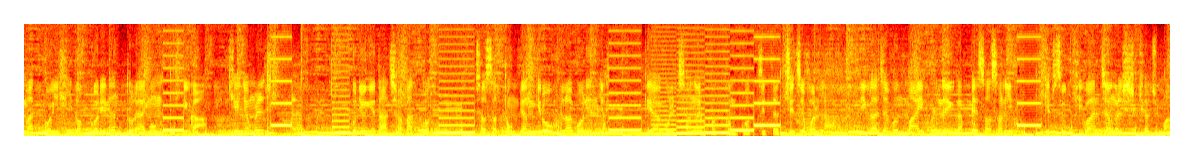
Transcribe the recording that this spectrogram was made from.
맞고 희덕거리는 또라이몽 이가 개념을 근육에다 잡았고 저서 동변기로 흘러보는 야구울창을 헛동꽃 찢다 찢어볼라. 네가 잡은 마이크 내가 뺏어서니 깊숙이 관장을 시켜주마.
